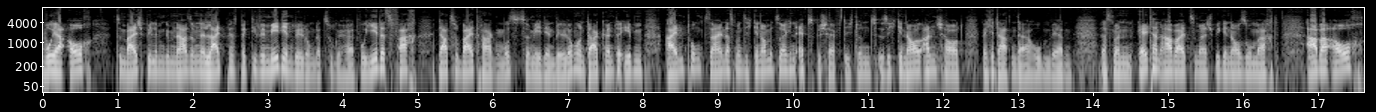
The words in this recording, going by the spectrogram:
wo ja auch zum Beispiel im Gymnasium eine Leitperspektive Medienbildung dazu gehört, wo jedes Fach dazu beitragen muss zur Medienbildung. Und da könnte eben ein Punkt sein, dass man sich genau mit solchen Apps beschäftigt und sich genau anschaut, welche Daten da erhoben werden. Dass man Elternarbeit zum Beispiel genauso macht, aber auch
